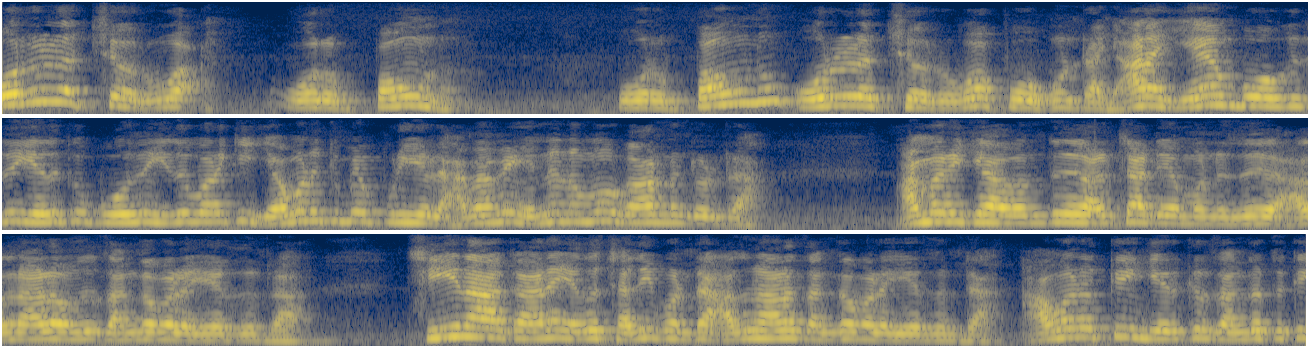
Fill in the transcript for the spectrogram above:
ஒரு லட்சம் ரூபா ஒரு பவுனு ஒரு பவுனு ஒரு லட்சம் ரூபா போகுன்றாங்க. ஆனால் ஏன் போகுது எதுக்கு போகுது இது வரைக்கும் எவனுக்குமே புரியலை. அவன் என்னென்னமோ காரணம் சொல்கிறான் அமெரிக்கா வந்து அல்சாட்டியம் பண்ணுது அதனால் வந்து தங்க விலை ஏறுதுன்றான். சீனாக்காரன் ஏதோ சதி பண்ணுறான் அதனால தங்க விலை ஏறுதுன்றான். அவனுக்கு இங்கே இருக்கிற தங்கத்துக்கு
